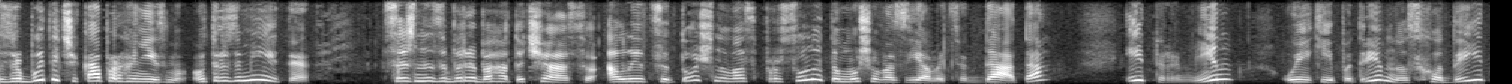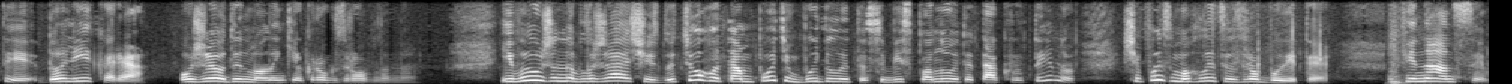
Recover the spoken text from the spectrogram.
зробити чекап організму. От розумієте, це ж не забере багато часу, але це точно вас просуне, тому що у вас з'явиться дата і термін, у який потрібно сходити до лікаря. Уже один маленький крок зроблено. І ви вже наближаючись до цього, там потім виділите собі, сплануєте так рутину, щоб ви змогли це зробити. Фінанси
